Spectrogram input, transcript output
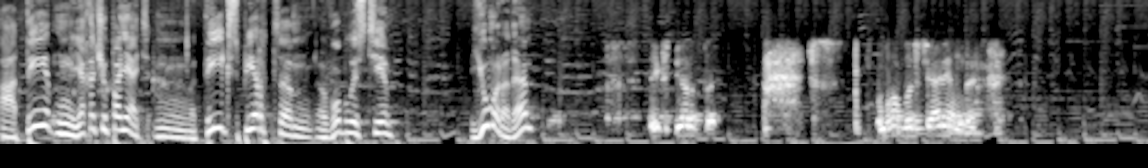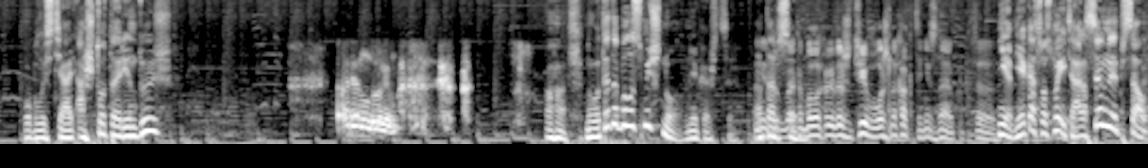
А ты, я хочу понять, ты эксперт м, в области юмора, да? Эксперт в области аренды. В области... а- А что ты арендуешь? Арендуем. Ага. Ну вот это было смешно, мне кажется. от Это, Арсена. это было как даже тревожно как-то, не знаю, как-то... Не, мне кажется, вот смотрите, Арсен написал,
